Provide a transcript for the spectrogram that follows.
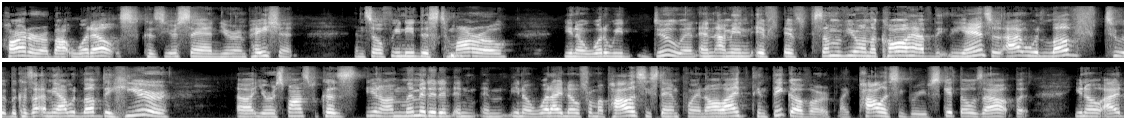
harder about what else, because you're saying you're impatient. And so if we need this tomorrow, you know, what do we do? And, and I mean, if, if some of you on the call have the, the answers, I would love to it because I mean, I would love to hear uh, your response because, you know, I'm limited in, in, in, you know, what I know from a policy standpoint. All I can think of are like policy briefs, get those out. But, you know, I'd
